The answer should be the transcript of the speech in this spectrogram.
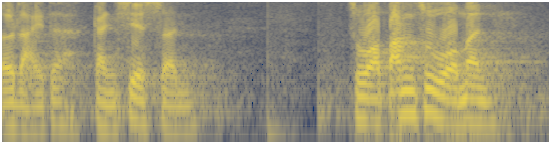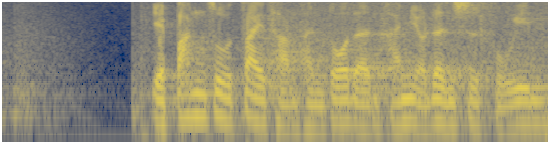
而来的。感谢神，主啊，帮助我们，也帮助在场很多人还没有认识福音。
